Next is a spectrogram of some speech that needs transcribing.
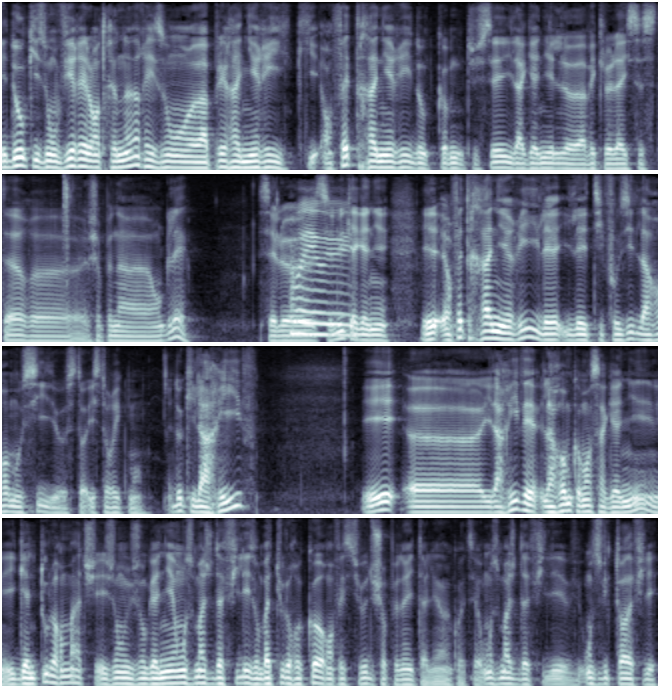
Et donc, ils ont viré l'entraîneur et ils ont euh, appelé Ranieri. Qui, en fait, Ranieri, donc, comme tu sais, il a gagné le, avec le Leicester euh, le championnat anglais. C'est le, lui qui a gagné. Et en fait, Ranieri, il est, il est tifosi de la Rome aussi, euh, historiquement. Et donc, il arrive. Et il arrive et la Rome commence à gagner. Et ils gagnent tous leurs matchs. Et ils ont, ils gagné 11 matchs d'affilée. Ils ont battu le record, en fait, du championnat italien. Quoi. 11 matchs d'affilée, 11 victoires d'affilée.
